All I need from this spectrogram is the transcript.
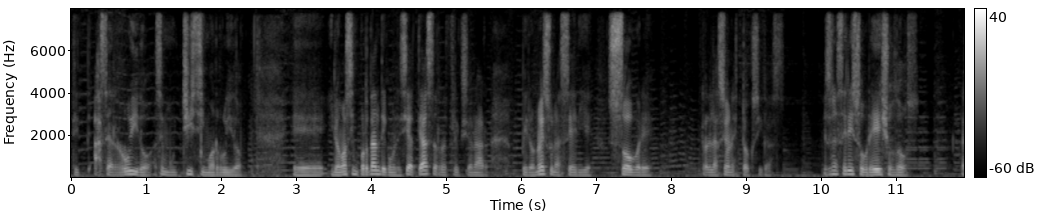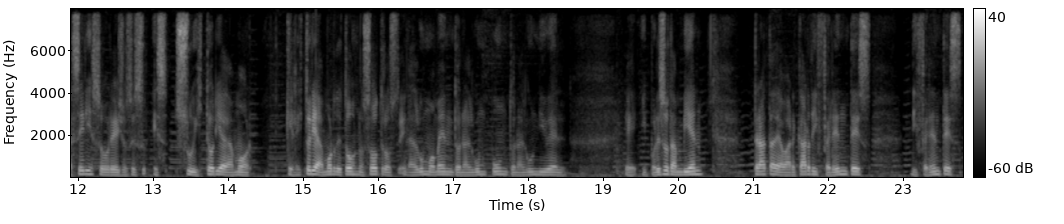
te hace ruido, hace muchísimo ruido. Eh, y lo más importante, como les decía, te hace reflexionar, pero no es una serie sobre relaciones tóxicas. Es una serie sobre ellos dos. La serie es sobre ellos, es su historia de amor que es la historia de amor de todos nosotros en algún momento, en algún punto, en algún nivel. Eh, y por eso también trata de abarcar diferentes, diferentes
